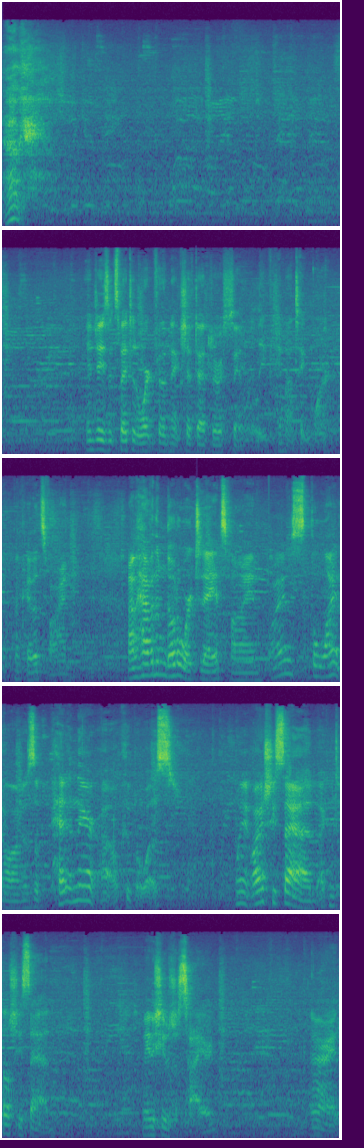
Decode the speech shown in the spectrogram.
Okay. NJ's expected to work for the next shift after his family leave. Cannot take more. Okay, that's fine. I'm having them go to work today. It's fine. Why is the light on? Is the pet in there? Oh, Cooper was. Wait, why is she sad? I can tell she's sad. Maybe she was just tired. Alright.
